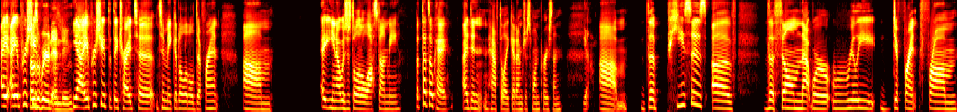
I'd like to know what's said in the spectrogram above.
I, I That appreciate was a weird ending. yeah, I appreciate that they tried to to make it a little different. Um, you know, it was just a little lost on me, but that's okay. I didn't have to like it. I'm just one person. Yeah. Um, The pieces of the film that were really different from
